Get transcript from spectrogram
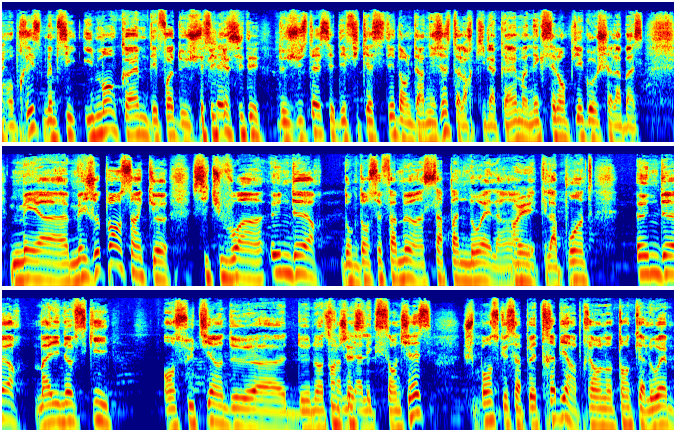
reprise, même s'il manque quand même des fois de justesse, de justesse et d'efficacité dans le dernier geste, alors qu'il a quand même un excellent pied gauche à la base. Mais, euh, mais je pense hein, que si tu vois un Under, donc dans ce fameux un sapin de Noël hein, avec la pointe Under, Malinowski, en soutien de, euh, de notre ami Alexis Sanchez, je pense que ça peut être très bien. Après, on entend qu'à l'OM,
